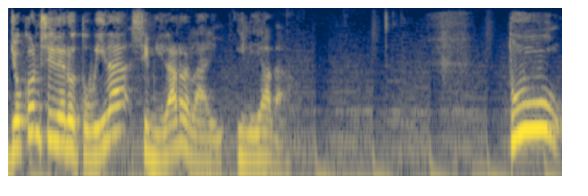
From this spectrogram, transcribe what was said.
yo considero tu vida similar a la Iliada. Tú,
